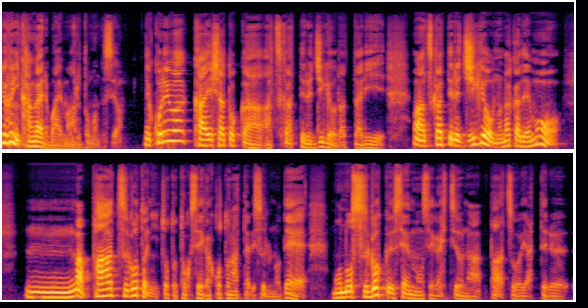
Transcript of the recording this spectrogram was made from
いうふうに考える場合もあると思うんですよ。で、これは会社とか扱ってる事業だったり、まあ扱ってる事業の中でも、うん、まあ、パーツごとにちょっと特性が異なったりするので、ものすごく専門性が必要なパーツをやってる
